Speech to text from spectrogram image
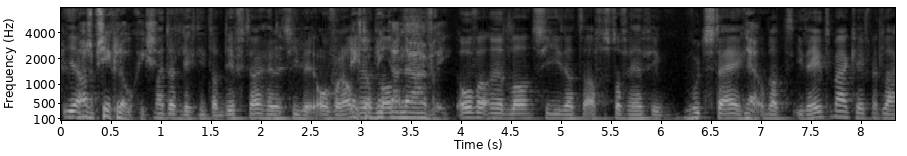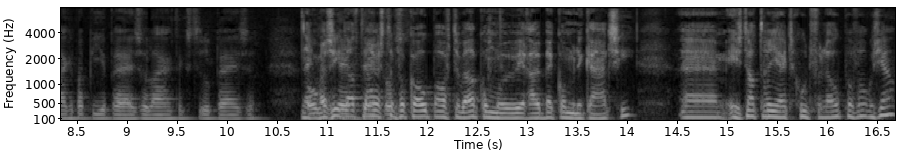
Ja. Dat is op zich logisch. Maar dat ligt niet aan DIFTA, hè, dat zien we overal Ligt in ook het niet land. aan de Avri. Overal in het land zie je dat de afvalstoffenheffing moet stijgen, Ja. omdat iedereen te maken heeft met lage papierprijzen, lage textielprijzen. Nee, Ook maar zie je dat maar eens te verkopen, oftewel komen we weer uit bij communicatie. Ehm, is dat traject goed verlopen volgens jou?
